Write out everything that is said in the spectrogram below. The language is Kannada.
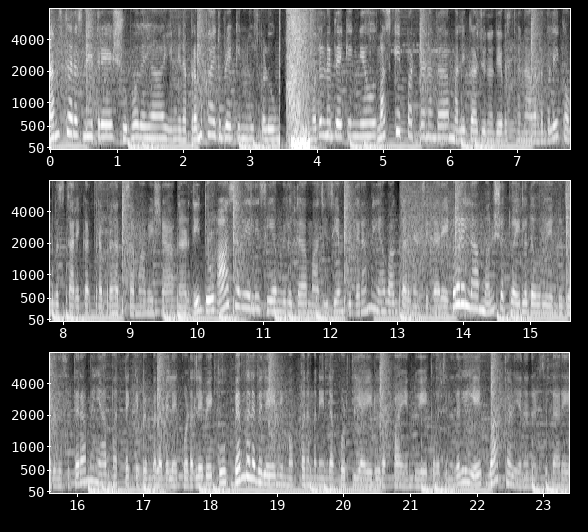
ನಮಸ್ಕಾರ ಸ್ನೇಹಿತರೆ, ಶುಭೋದಯ. ಇಂದಿನ ಪ್ರಮುಖ ಐದು ಬ್ರೇಕಿಂಗ್ ನ್ಯೂಸ್ಗಳು ಮೊದಲನೇ ಬ್ರೇಕಿಂಗ್ ನ್ಯೂಸ್ ಮಸ್ಕಿ ಪಟ್ಟಣದ ಮಲ್ಲಿಕಾರ್ಜುನ ದೇವಸ್ಥಾನ ಆವರಣದಲ್ಲಿ ಕಾಂಗ್ರೆಸ್ ಕಾರ್ಯಕರ್ತರ ಬೃಹತ್ ಸಮಾವೇಶ ನಡೆದಿದ್ದು, ಆ ಸಭೆಯಲ್ಲಿ ಸಿಎಂ ವಿರುದ್ಧ ಮಾಜಿ ಸಿಎಂ ಸಿದ್ದರಾಮಯ್ಯ ವಾಗ್ದಾಳಿ ನಡೆಸಿದ್ದಾರೆ. ಇವರೆಲ್ಲ ಮನುಷ್ಯತ್ವ ಇಲ್ಲದವರು ಎಂದು ಜರದ ಸಿದ್ದರಾಮಯ್ಯ ಭತ್ತಕ್ಕೆ ಬೆಂಬಲ ಬೆಲೆ ಕೊಡಲೇಬೇಕು. ಬೆಂಬಲ ಬೆಲೆ ನಿಮ್ಮಪ್ಪನ ಮನೆಯಿಂದ ಕೊಡ್ತೀಯಾ ಯಡಿಯೂರಪ್ಪ ಎಂದು ಏಕವಚನದಲ್ಲಿಯೇ ವಾಗ್ದಾಳಿಯನ್ನು ನಡೆಸಿದ್ದಾರೆ.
